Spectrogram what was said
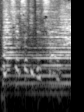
It's like a good sign.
